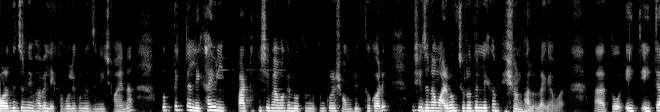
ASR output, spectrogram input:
বড়দের জন্য এভাবে লেখা বলে কোনো জিনিস হয় না। প্রত্যেকটা লেখাই পাঠক হিসেবে আমাকে নতুন নতুন করে সমৃদ্ধ করে। সেই জন্য আমার, এবং ছোটদের লেখা ভীষণ ভালো লাগে আমার। তো এই, এইটা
